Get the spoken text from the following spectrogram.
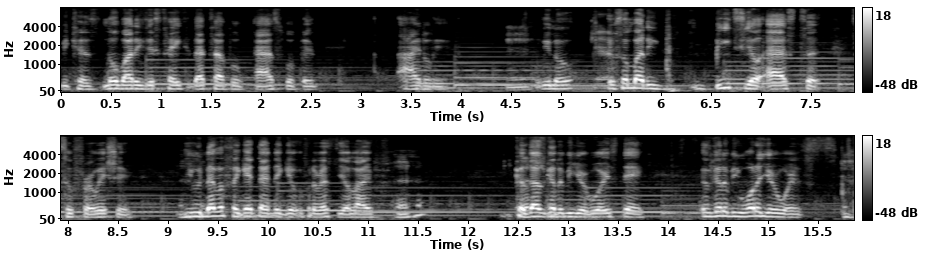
because nobody just takes that type of ass whooping idly. mm, You know, yeah. if somebody beats your ass to to fruition, you Mm-hmm. would never forget that nigga for the rest of your life Mhm. because that's gonna be your worst day. It's gonna be one of your worst.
